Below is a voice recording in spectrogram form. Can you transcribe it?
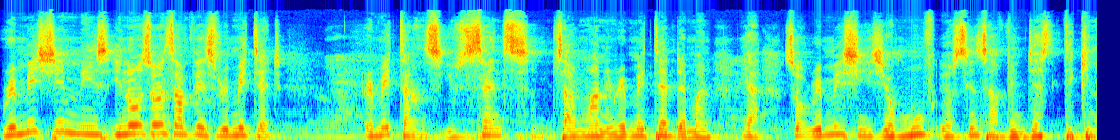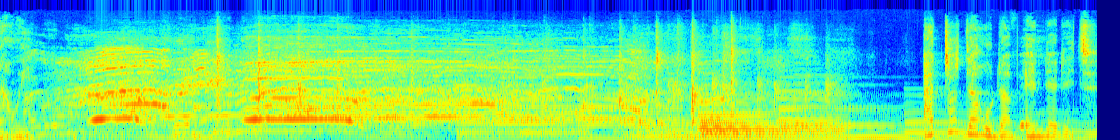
Remission means you know when something is remitted. Remittance, you sent some money, remitted the money. Yeah. So remission is your move, your sins have been just taken away. I thought that would have ended it.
